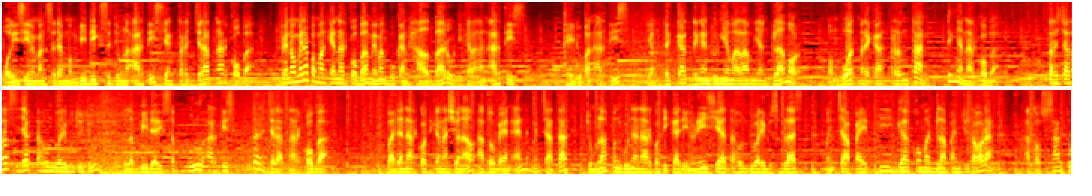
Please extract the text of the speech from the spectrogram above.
Polisi memang sedang membidik sejumlah artis yang terjerat narkoba. Fenomena pemakaian narkoba memang bukan hal baru di kalangan artis. Kehidupan artis yang dekat dengan dunia malam yang glamor membuat mereka rentan dengan narkoba. Tercatat sejak tahun 2007, lebih dari 10 artis terjerat narkoba. Badan Narkotika Nasional atau BNN mencatat jumlah pengguna narkotika di Indonesia tahun 2011 mencapai 3,8 juta orang atau 1,5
